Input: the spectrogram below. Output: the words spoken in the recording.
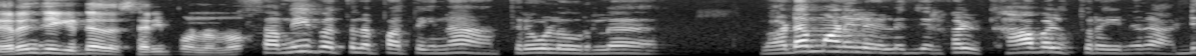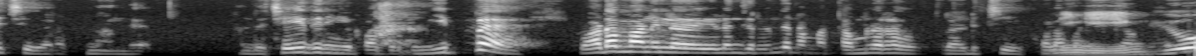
தெரிஞ்சுக்கிட்டு அதை சரி பண்ணணும். சமீபத்துல பாத்தீங்கன்னா திருவள்ளூர்ல வடமாநில இளைஞர்கள் காவல்துறையினரை அடிச்சு விரட்டினாங்க. அந்த செய்தி நீங்க பார்த்திருப்பீங்க இப்ப வடமாநில இளைஞர் வந்து நம்ம தமிழரை ஒருத்தர் அடிச்சு நீங்க. எங்கேயோ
